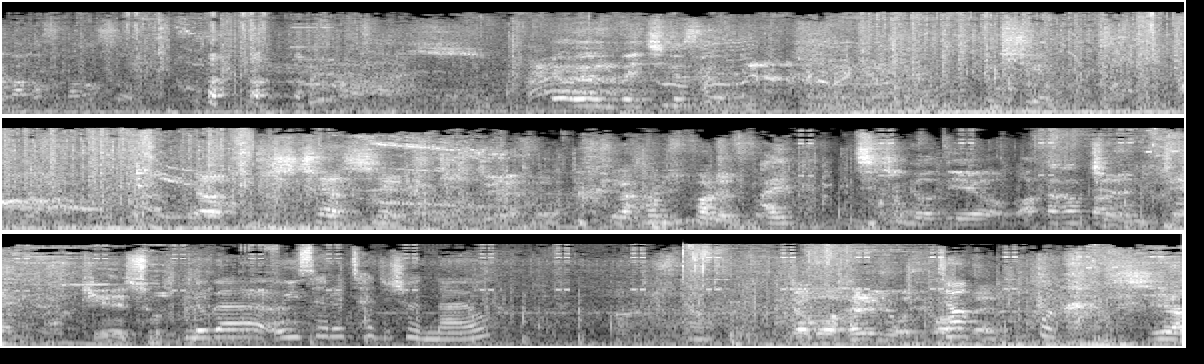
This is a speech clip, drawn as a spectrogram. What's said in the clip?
막았어 막았어 막았어 형, 형 이번에 지켰어요 야 시체야 시체. 피가 38이었어. 아니 지킨 게 어디에요 왔다 갔다 전쟁 계속 누가 의사를 찾으셨나요? 야뭐 살려주고 적, 싶었는데. 곧 시야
